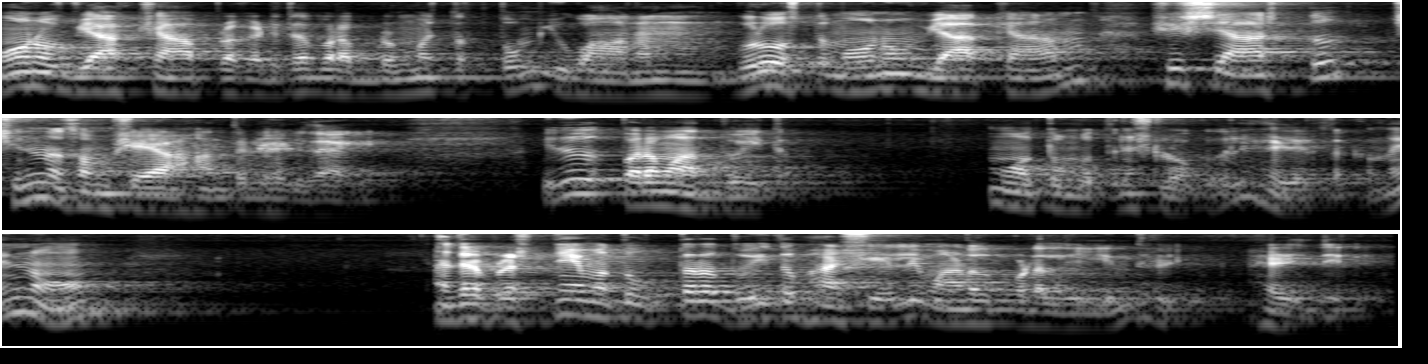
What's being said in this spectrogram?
ಮೌನ ವ್ಯಾಖ್ಯಾ ಪ್ರಕಟಿತ ಪರಬ್ರಹ್ಮ ತತ್ವಂ ಯುವಾನಂ. ಗುರುಸ್ತು ಮೌನ ವ್ಯಾಖ್ಯಾನಂ, ಶಿಷ್ಯಾಸ್ತು ಚಿನ್ನ ಸಂಶಯ ಅಂತೇಳಿ ಹೇಳಿದಾಗೆ ಇದು ಪರಮಾದ್ವೈತ. ಮೂವತ್ತೊಂಬತ್ತನೇ ಶ್ಲೋಕದಲ್ಲಿ ಹೇಳಿರ್ತಕ್ಕಂಥ, ಇನ್ನು ಅದರ ಪ್ರಶ್ನೆ ಮತ್ತು ಉತ್ತರ ದ್ವೈತ ಭಾಷೆಯಲ್ಲಿ ಮಾಡಲ್ಪಡಲಿ ಅಂತ ಹೇಳಿ, ಹೇಳಿದ್ದೇನೆ.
